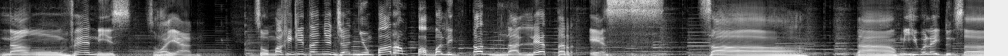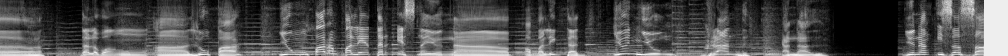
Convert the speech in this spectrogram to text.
ng Venice. So ayan. So makikita nyo dyan yung parang pabaligtad na letter S sa na humihiwalay dun sa dalawang ah, lupa. Yung parang pa letter S na yun na pabaligtad, yun yung Grand Canal. Yun ang isa sa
